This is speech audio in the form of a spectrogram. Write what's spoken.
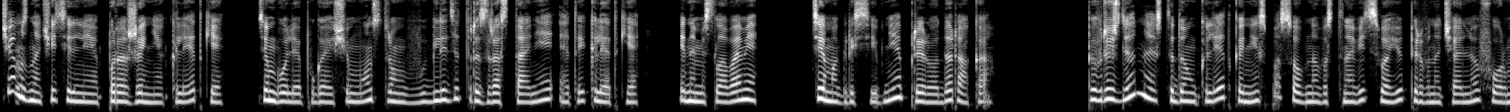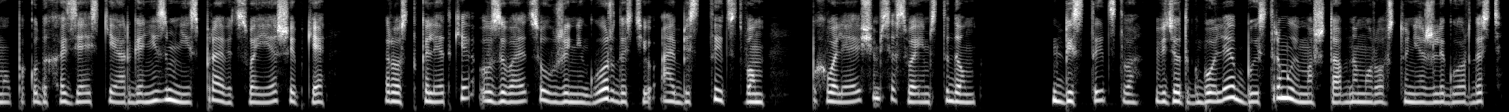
Чем значительнее поражение клетки, тем более пугающим монстром выглядит разрастание этой клетки. Иными словами, тем агрессивнее природа рака. Поврежденная стыдом клетка не способна восстановить свою первоначальную форму, покуда хозяйский организм не исправит свои ошибки. Рост клетки вызывается уже не гордостью, а бесстыдством, похваляющимся своим стыдом. Бесстыдство ведет к более быстрому и масштабному росту, нежели гордость.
